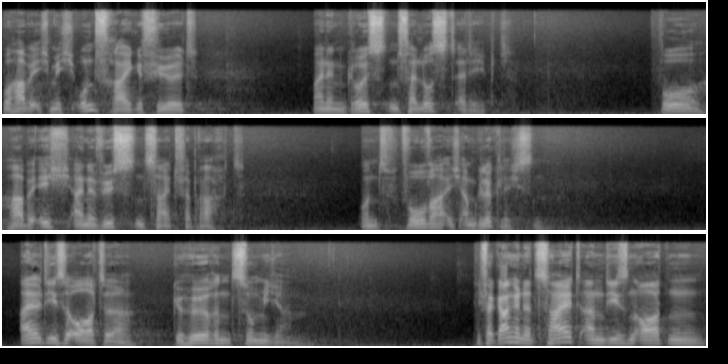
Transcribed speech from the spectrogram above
Wo habe ich mich unfrei gefühlt, meinen größten Verlust erlebt? Wo habe ich eine Wüstenzeit verbracht? Und wo war ich am glücklichsten? All diese Orte gehören zu mir. Die vergangene Zeit an diesen Orten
